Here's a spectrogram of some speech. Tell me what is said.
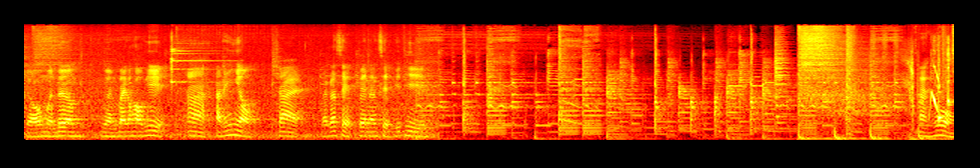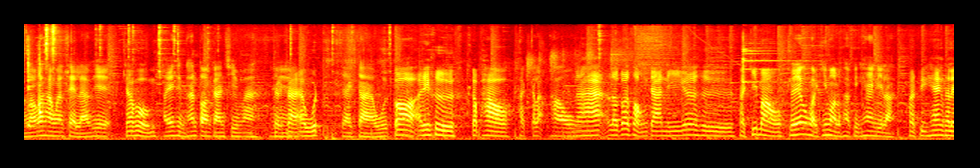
เดี๋ยวเหมือนเดิมเหมือนใบกะเพราพี่อ่าผัดให้เหี่ยว ใช่ แล้วก็เสร็จเป็นอันเสร็จพิธี ออะพี่หวงเราก็ทำกันเสร็จแล้วพี่ ครับผมอันนี้ถึงขั้นตอนการชิมอะแจกจ่ายอาวุธ แจกจ่ายอาวุธก็อันนี้คือกะเพราผัดกระเพรานะฮะแล้วก็ 2 จานนี้ก็คือผัดขี้เมาเรียกว่าผัดขี้เมาหรือผัดพริกแห้งดีล่ะผัดพริกแห้งทะเล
